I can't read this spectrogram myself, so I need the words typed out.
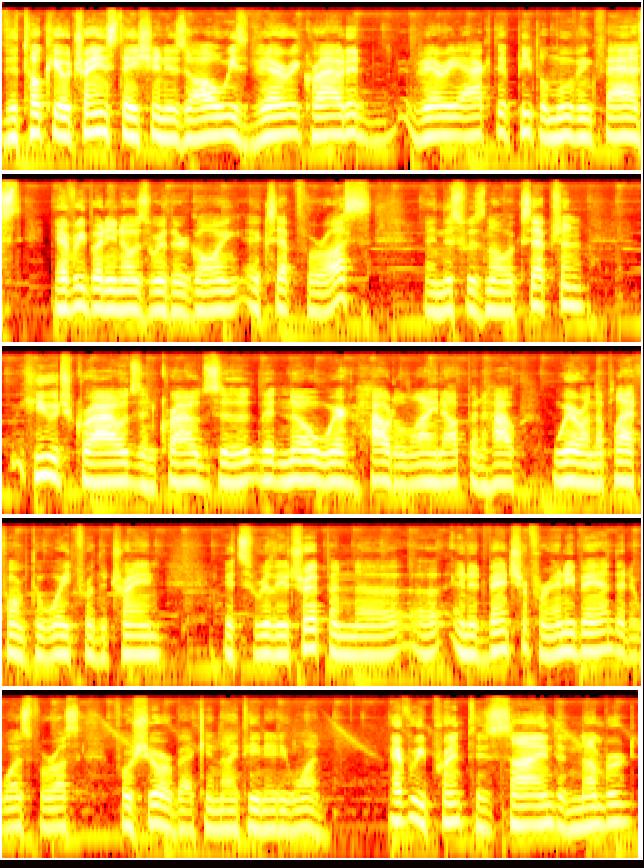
The Tokyo train station is always very crowded, very active, people moving fast. Everybody knows where they're going except for us, and this was no exception. Huge crowds and crowds uh, that know where how to line up and how where on the platform to wait for the train it's really a trip and uh, uh, an adventure for any band, and it was for us for sure back in 1981. Every print is signed and numbered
